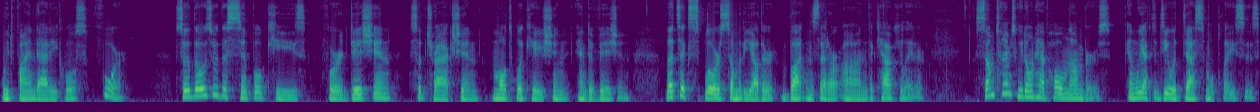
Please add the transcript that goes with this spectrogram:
we'd find that equals 4. So those are the simple keys for addition, subtraction, multiplication, and division. Let's explore some of the other buttons that are on the calculator. Sometimes we don't have whole numbers and we have to deal with decimal places.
